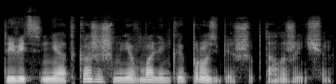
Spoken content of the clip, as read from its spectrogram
Ты ведь не откажешь мне в маленькой просьбе», — шептала женщина.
